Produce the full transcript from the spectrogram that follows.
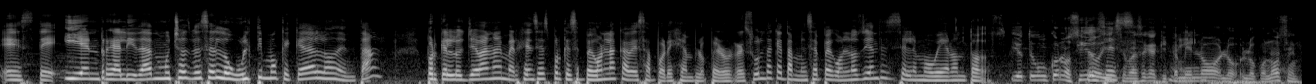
este y en realidad muchas veces lo último que queda es lo dental porque los llevan a emergencias porque se pegó en la cabeza, por ejemplo, pero resulta que también se pegó en los dientes y se le movieron todos. Yo tengo un conocido y se me hace que aquí también lo, lo conocen.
